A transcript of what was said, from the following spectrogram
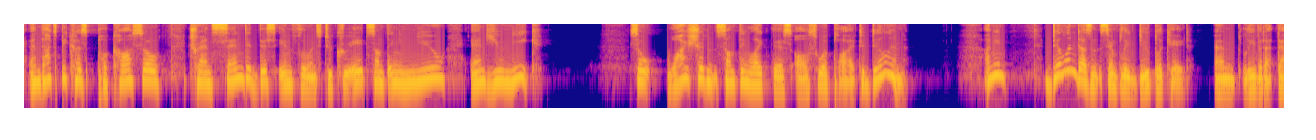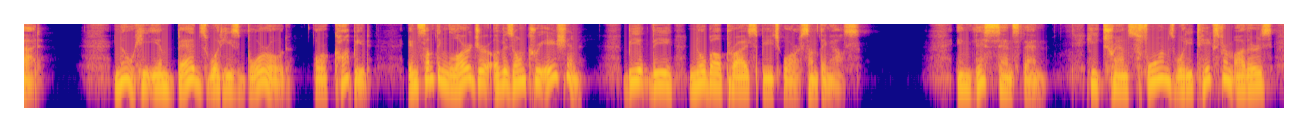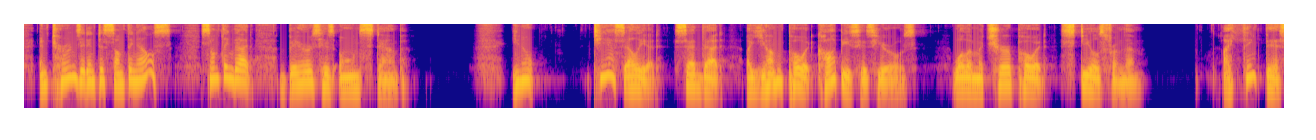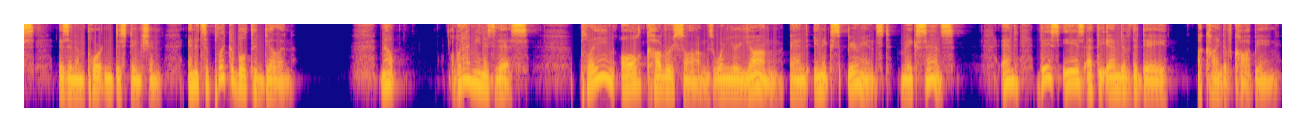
And that's because Picasso transcended this influence to create something new and unique. So, why shouldn't something like this also apply to Dylan? I mean, Dylan doesn't simply duplicate and leave it at that. No, he embeds what he's borrowed or copied in something larger of his own creation, be it the Nobel Prize speech or something else. In this sense, then, he transforms what he takes from others and turns it into something else, something that bears his own stamp. You know, T.S. Eliot said that a young poet copies his heroes, while a mature poet steals from them. I think this is an important distinction, and it's applicable to Dylan. Now, what I mean is this playing all cover songs when you're young and inexperienced makes sense. And this is, at the end of the day, a kind of copying.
